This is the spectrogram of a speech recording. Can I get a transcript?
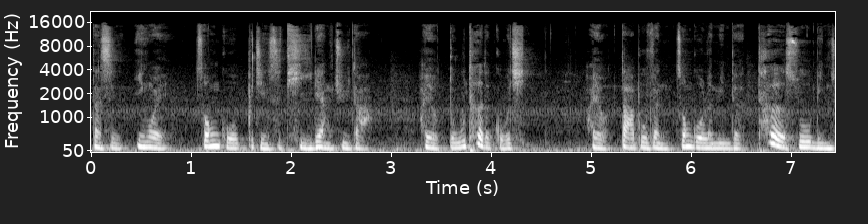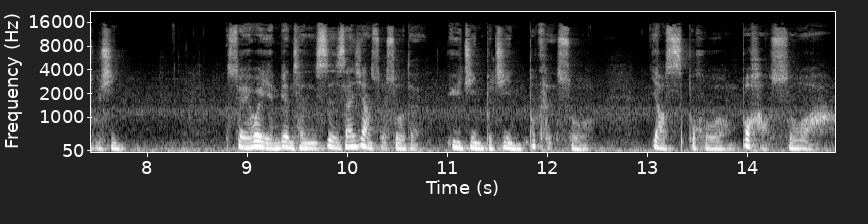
但是因为中国不仅是体量巨大，还有独特的国情，还有大部分中国人民的特殊民族性，所以会演变成四十三项所说的“欲进不进不可说，要死不活不好说啊”。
